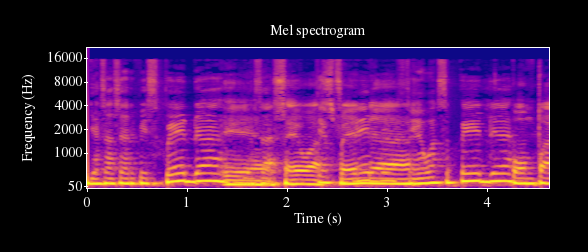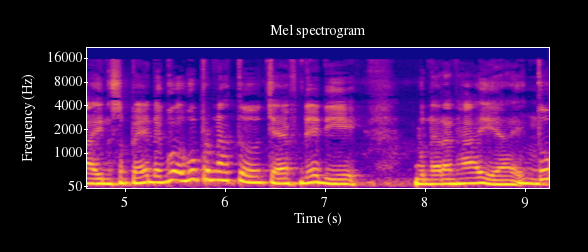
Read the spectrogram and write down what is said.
jasa servis sepeda Iya, jasa sewa cat sepeda. sewa sepeda Pompain sepeda. Gue gue pernah tuh CFD di Bundaran HI ya. Hmm. Itu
